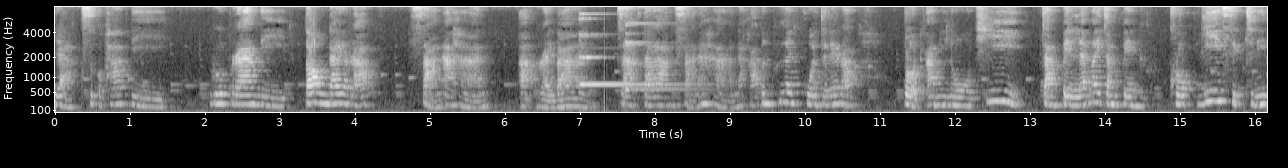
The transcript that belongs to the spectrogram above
อยากสุขภาพดี รูปร่างดีต้องได้รับสารอาหารอะไรบ้าง จากตารางสารอาหารนะคะเพื่อนๆควรจะได้รับกรดอะมิโนที่จำเป็นและไม่จำเป็นครบ 20 ชนิด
